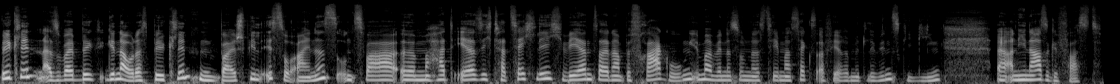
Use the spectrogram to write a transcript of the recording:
Bill Clinton, also bei Bill, genau, das Bill Clinton-Beispiel ist so eines. Und zwar ähm, hat er sich tatsächlich während seiner Befragung, immer wenn es um das Thema Sexaffäre mit Lewinsky ging, äh, an die Nase gefasst.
